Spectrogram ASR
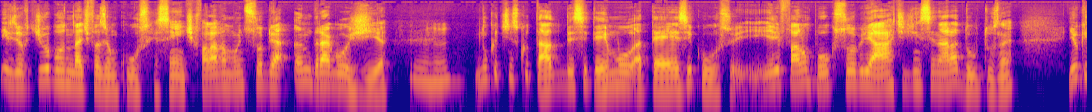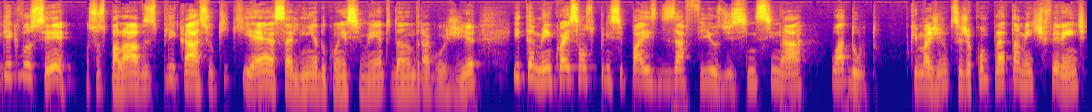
Iris, eu tive a oportunidade de fazer um curso recente que falava muito sobre a andragogia. Uhum. Nunca tinha escutado desse termo até esse curso. E ele fala um pouco sobre a arte de ensinar adultos, né? E eu queria que você, as suas palavras, explicasse o que, que é essa linha do conhecimento da andragogia e também quais são os principais desafios de se ensinar o adulto. Porque imagino que seja completamente diferente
